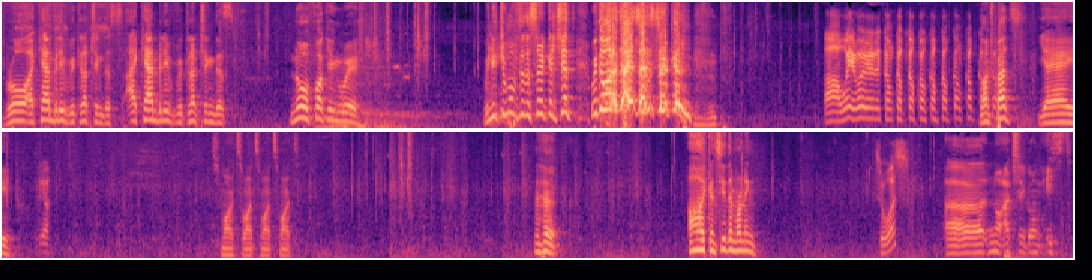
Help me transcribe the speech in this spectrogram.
Bro, I can't believe we're clutching this. I can't believe we're clutching this. No fucking way. We need to move to the circle. Shit! We don't want to die inside the circle! Uh, wait, wait, wait. Come, come, come, come, come, come, come, come. Launch come. pads? Yay. Yeah. Smart, smart, smart, smart. oh, I can see them running. To us? Uh, no, actually going east.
